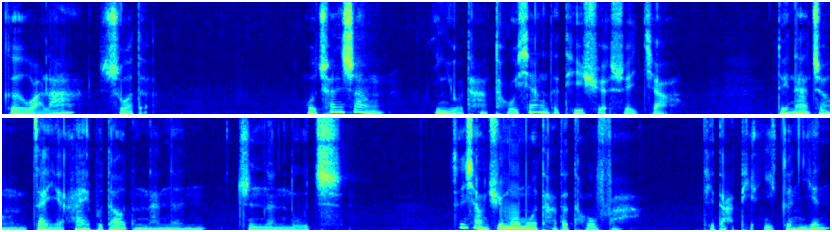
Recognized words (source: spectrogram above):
格瓦拉说的：“我穿上。”印有他头像的 T 恤睡觉，对那种再也爱不到的男人只能如此。真想去摸摸他的头发，替他点一根烟，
